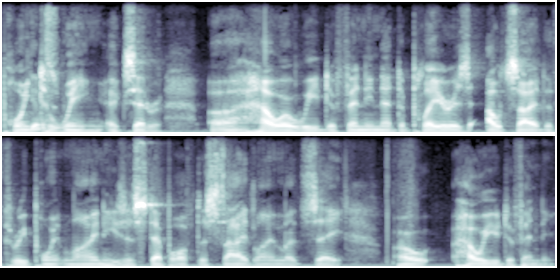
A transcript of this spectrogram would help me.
point yes. to wing, etc. Uh, how are we defending that the player is outside the three point line? He's a step off the sideline, let's say. Oh, how are you defending?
